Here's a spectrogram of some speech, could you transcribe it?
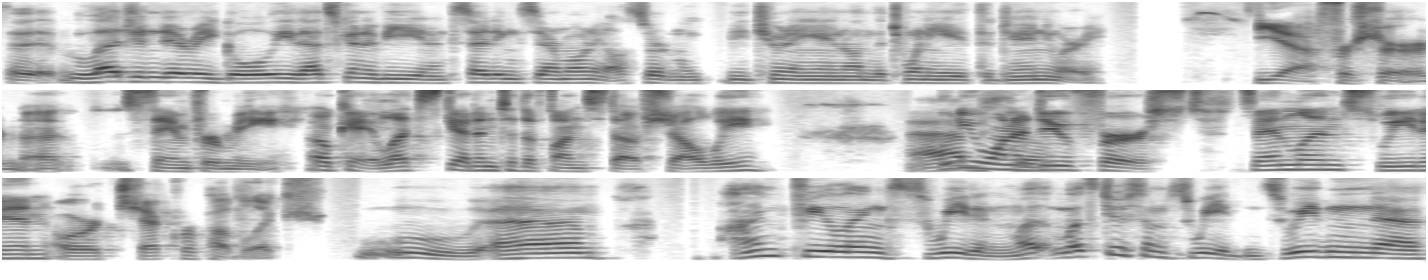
The legendary goalie. That's going to be an exciting ceremony. I'll certainly be tuning in on the 28th of January. Yeah, for sure. Uh, same for me. Okay, let's get into the fun stuff, shall we? Absolutely. Who do you want to do first? Finland, Sweden, or Czech Republic? Ooh, um, I'm feeling Sweden. Let, us do some Sweden. Sweden uh,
